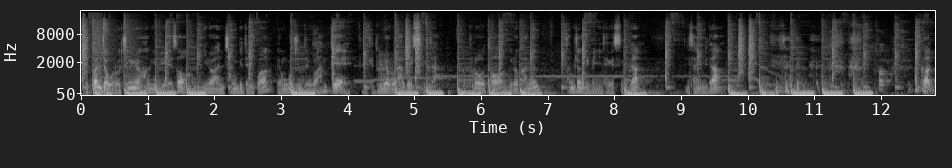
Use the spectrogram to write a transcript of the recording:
객관적으로 증명하기 위해서 이러한 장비들과 연구진들과 함께 그렇게 노력을 하고 있습니다. 앞으로 더 노력하는 삼정 리벤이 되겠습니다. 이상입니다. 컷. 컷.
